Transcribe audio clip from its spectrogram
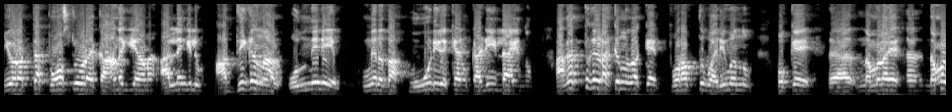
ഈ ഒരൊറ്റ പോസ്റ്റിലൂടെ കാണുകയാണ്. അല്ലെങ്കിലും അധിക നാൾ ഒന്നിനെയും ഇങ്ങനെ മൂടി വെക്കാൻ കഴിയില്ല എന്നും അകത്ത് കിടക്കുന്നതൊക്കെ പുറത്ത് വരുമെന്നും ഒക്കെ നമ്മളെ നമ്മൾ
